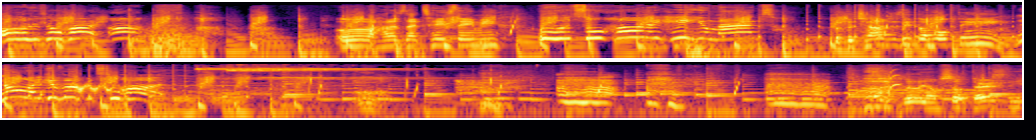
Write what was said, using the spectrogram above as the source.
Oh, it's so hot. Oh, Oh, how does that taste, Amy? oh, it's so hot. I hate you, Max. But the challenge is eat the whole thing. No, I give up. It's too hot. Lily, I'm so thirsty.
